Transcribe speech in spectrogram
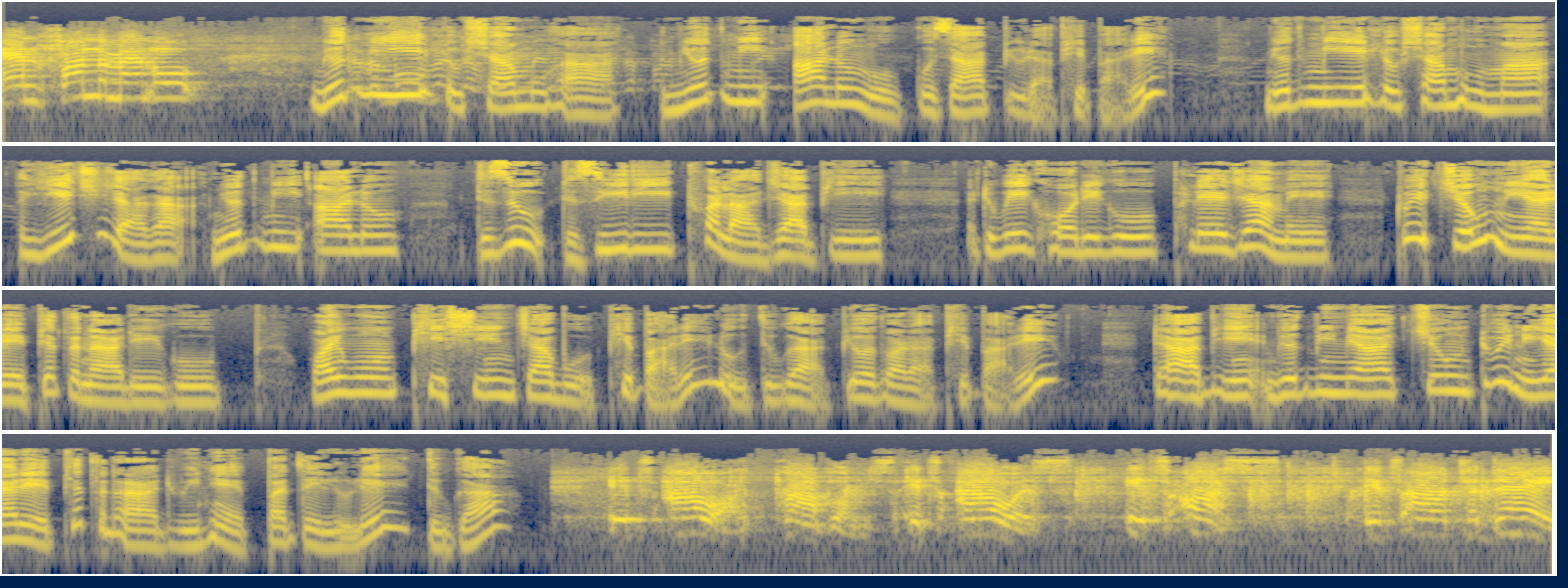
And fundamental အမျိုးသမီးရေးလှုပ်ရှားမှုဟာအမျိုးသမီးအားလုံးကိုကိုစားပြုတာဖြစ်ပါတယ်။အ မျိုးသမီးရေးလှုပ်ရှားမှုမှာအရေးကြီးတာကအမျိုးသမီးအားလုံးတစုတစည်းတီထွက်လာကြပြီးအတွေ့အခေါ်တွေကိုဖလှယ်ကြမယ်တွေ့ကြုံနေရတဲ့ပြဿနာတွေကိုဝိုင်းဝန်းဖြေရှင်းကြဖို့ဖြစ်ပါတယ်လို့သူကပြောသွားတာဖြစ်ပါတယ်။ဒါအပြင်အမျိုးသမီးများကြုံတွေ့နေရတဲ့ပြဿနာတွေနဲ့ပတ်သက်လို့လေသူက It's our problems. It's ours. It's us. It's our today.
